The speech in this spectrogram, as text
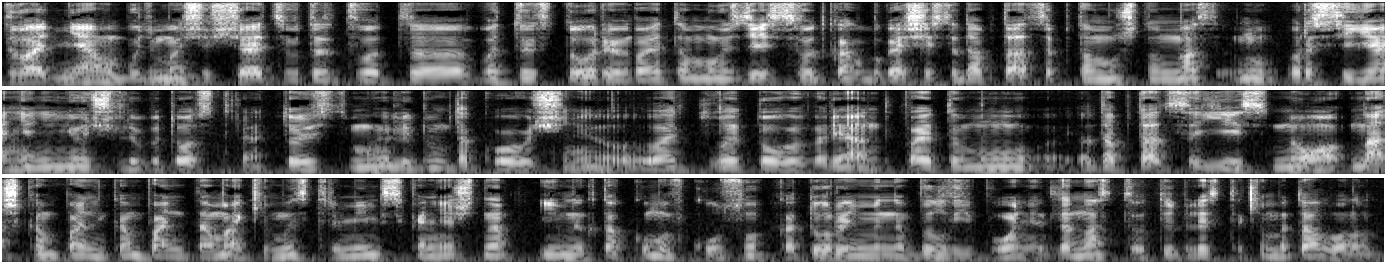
два дня мы будем ощущать вот эту вот э, в эту историю, поэтому здесь вот как бы, конечно, есть адаптация, потому что у нас, ну, россияне, они не очень любят острое, то есть мы любим такой очень лайтовый вариант, поэтому адаптация есть, но наша компания, компания Тамаки, мы стремимся, конечно, именно к такому вкусу, который именно был в Японии. Для нас это вот является таким эталоном.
